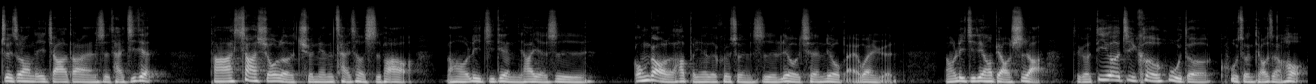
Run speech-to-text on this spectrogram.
最重要的一家当然是台积电，它下修了全年的财测十趴哦。然后力积电它也是公告了，它本业的亏损是六千六百万元。然后立积电有表示啊，这个第二季客户的库存调整后。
